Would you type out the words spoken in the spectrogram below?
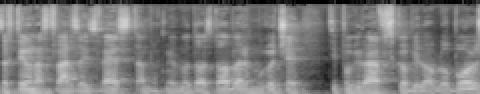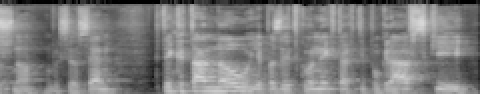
zahtevna stvar za izvest, ampak mi je bilo dosti dobro, mogoče tipografsko bilo, bilo boljšno, ampak se vsem. Potem, ker ta nov je pa zdaj tako nek tak tipografski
